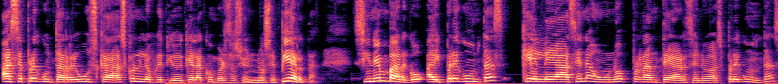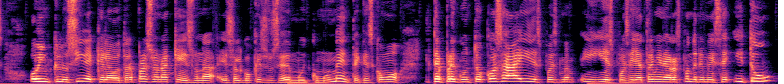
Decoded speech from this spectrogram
hace preguntas rebuscadas con el objetivo de que la conversación no se pierda. Sin embargo, hay preguntas que le hacen a uno plantearse nuevas preguntas o inclusive que la otra persona, que es, una, es algo que sucede muy comúnmente, que es como te pregunto cosa y después, me- y después ella termina de responder y me dice, ¿y tú?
